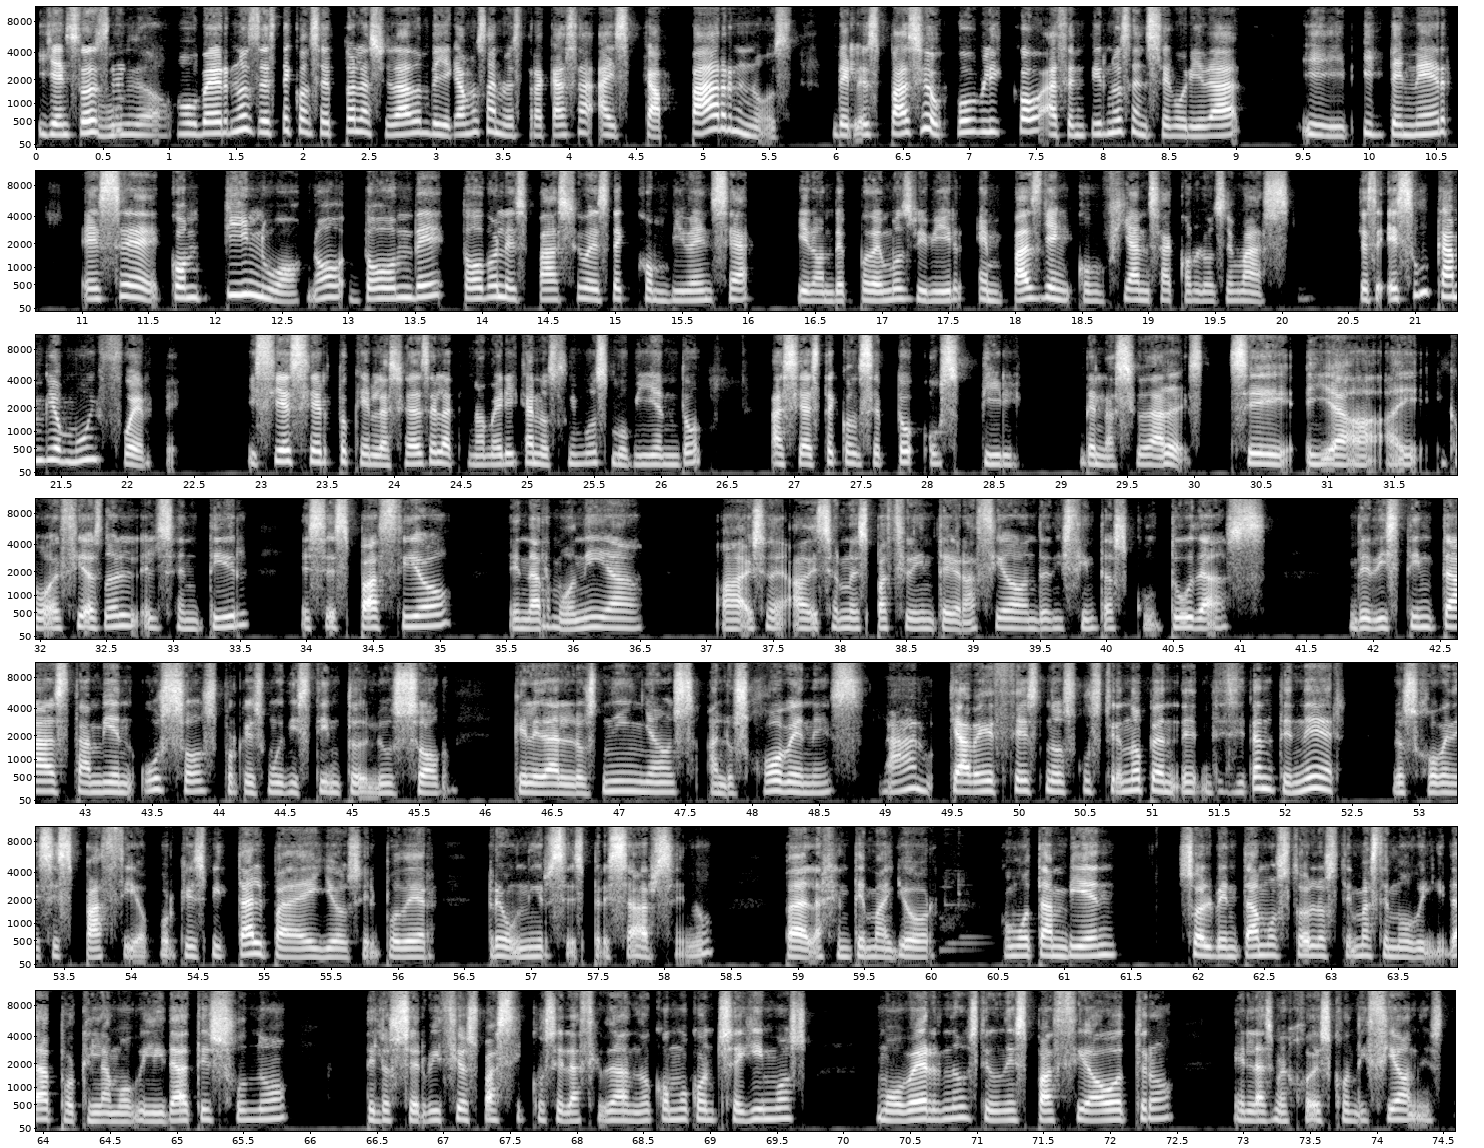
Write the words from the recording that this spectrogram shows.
Y entonces movernos de este concepto de la ciudad donde llegamos a nuestra casa a escaparnos del espacio público a sentirnos en seguridad y, tener ese continuo, ¿no? Donde todo el espacio es de convivencia y donde podemos vivir en paz y en confianza con los demás. Entonces, es un cambio muy fuerte. Y sí es cierto que en las ciudades de Latinoamérica nos fuimos moviendo hacia este concepto hostil de las ciudades. Sí, ya hay, como decías, ¿no? el sentir ese espacio en armonía, ha de ser un espacio de integración de distintas culturas, de distintas también usos, porque es muy distinto el uso que le dan los niños a los jóvenes, que a veces nos cuestionan, pero necesitan tener los jóvenes espacio, porque es vital para ellos el poder reunirse, expresarse, ¿no? Para la gente mayor, como también solventamos todos los temas de movilidad, porque la movilidad es uno de los servicios básicos de la ciudad, ¿no? Cómo conseguimos movernos de un espacio a otro en las mejores condiciones.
